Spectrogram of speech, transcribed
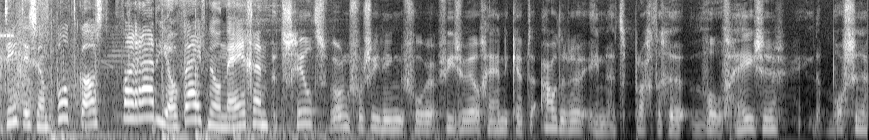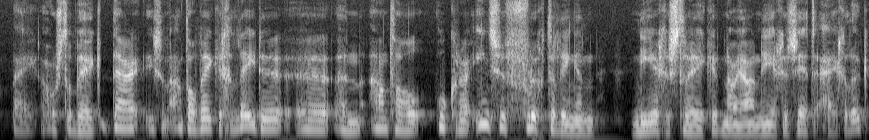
Dit is een podcast van Radio 509. Het scheelt woonvoorziening voor visueel gehandicapte ouderen in het prachtige Wolfhezen in de bossen bij Oosterbeek. Daar is een aantal weken geleden uh, een aantal Oekraïense vluchtelingen neergestreken. Nou ja, neergezet eigenlijk.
